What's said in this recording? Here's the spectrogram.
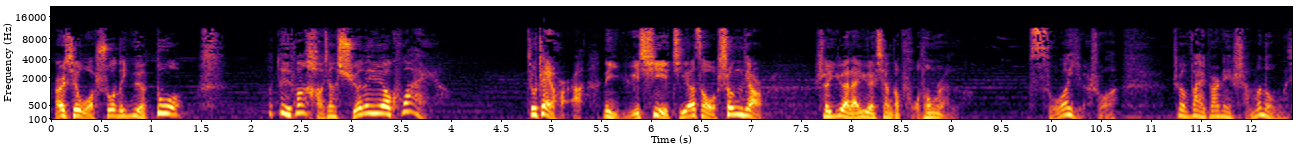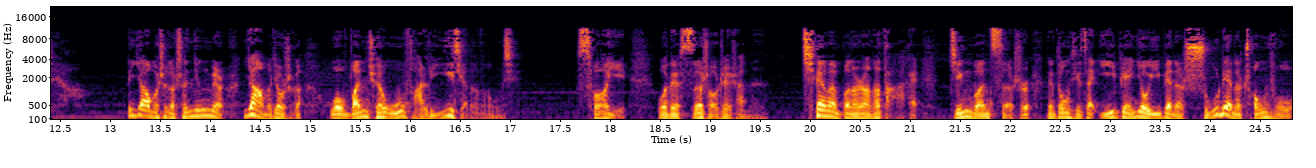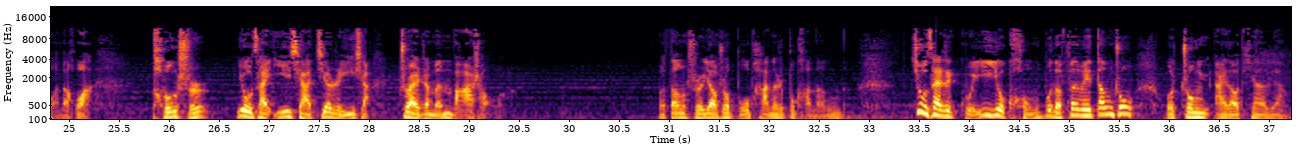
而且我说的越多，对方好像学的越快呀。就这会儿啊，那语气、节奏、声调，是越来越像个普通人了。所以说，这外边那什么东西啊，要么是个神经病，要么就是个我完全无法理解的东西。所以我得死守这扇门，千万不能让它打开。尽管此时那东西在一遍又一遍的熟练的重复我的话，同时又在一下接着一下拽着门把手了。我当时要说不怕那是不可能的。就在这诡异又恐怖的氛围当中，我终于挨到天亮了。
